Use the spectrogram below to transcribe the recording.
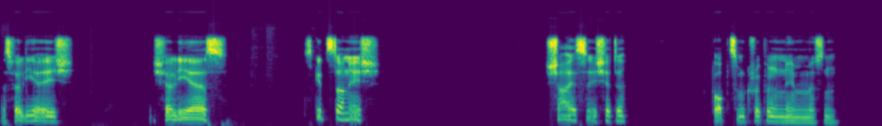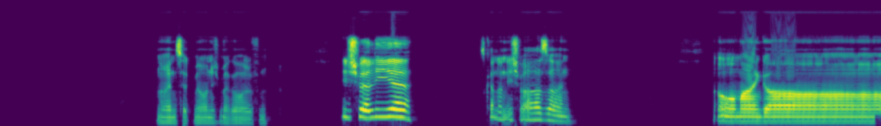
das verliere ich. Ich verliere es. Das gibt's doch nicht. Scheiße, ich hätte Bob zum Krippeln nehmen müssen. Nein, es hätte mir auch nicht mehr geholfen. Ich verliere. Das kann doch nicht wahr sein. Oh mein Gott.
